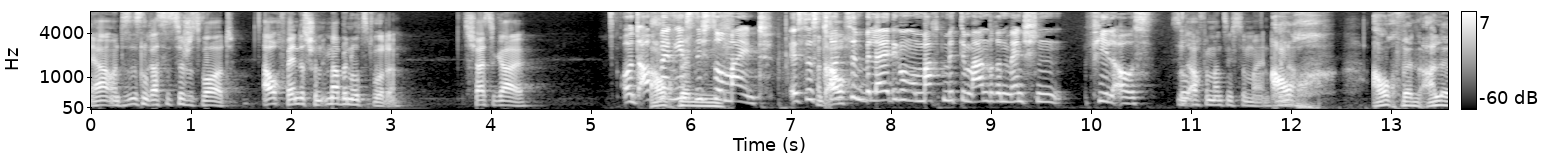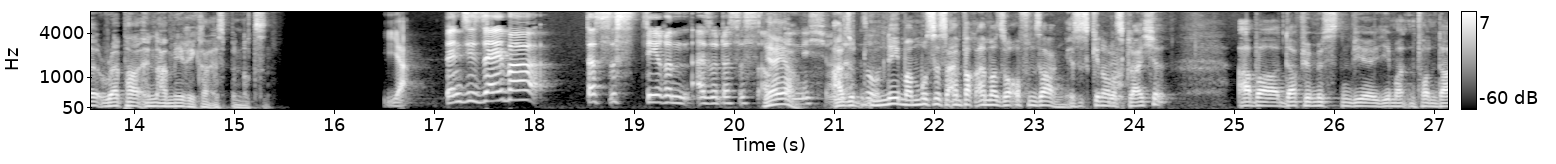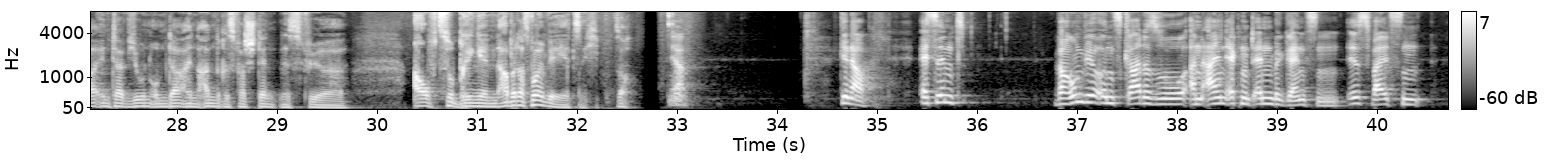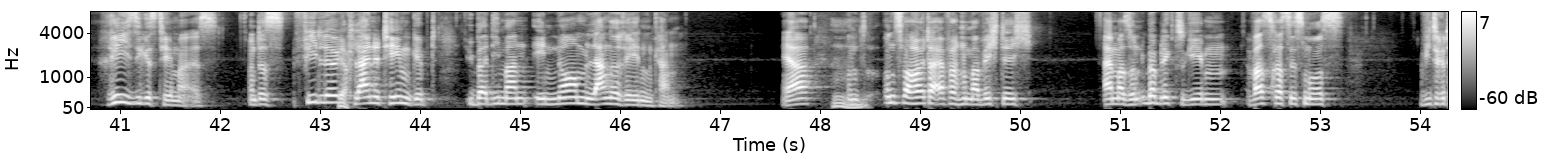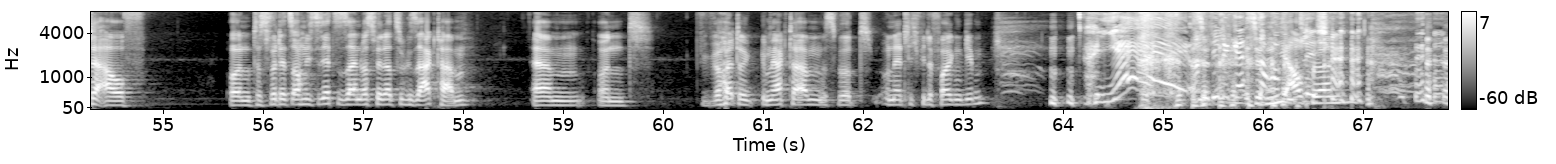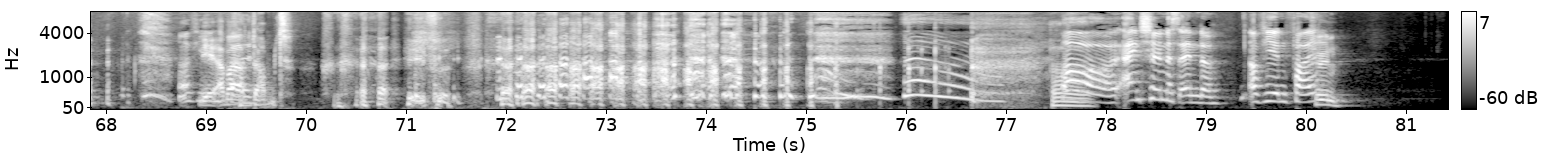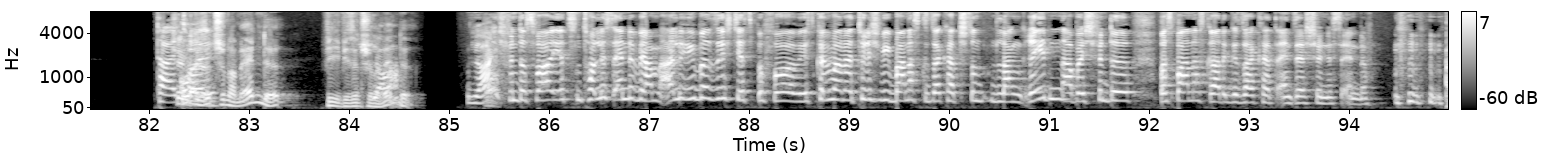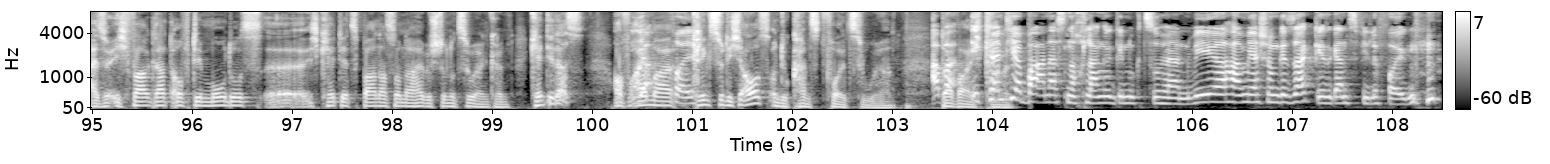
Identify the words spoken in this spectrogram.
Ja, und es ist ein rassistisches Wort. Auch wenn es schon immer benutzt wurde. Ist scheißegal. Und auch, auch wenn, ihr es nicht so meint, ist es trotzdem Beleidigung und macht mit dem anderen Menschen viel aus. So. Und auch wenn man es nicht so meint. Auch, genau. auch wenn alle Rapper in Amerika es benutzen. Ja. Wenn sie selber das ist deren, also das ist auch ja, ja. nicht. also so. nee, man muss es einfach einmal so offen sagen. Es ist genau ja. das Gleiche. Aber dafür müssten wir jemanden von da interviewen, um da ein anderes Verständnis für aufzubringen. Aber das wollen wir jetzt nicht. So. Ja. Genau. Es sind, warum wir uns gerade so an allen Ecken und Enden begrenzen, ist, weil es ein riesiges Thema ist. Und es viele ja. kleine Themen gibt, über die man enorm lange reden kann. Ja, mhm. und uns war heute einfach nur mal wichtig, einmal so einen Überblick zu geben, was ist Rassismus, wie tritt er auf. Und das wird jetzt auch nicht das letzte sein, was wir dazu gesagt haben. Ähm, und wie wir heute gemerkt haben, es wird unendlich viele Folgen geben. Yeah! Und viele Gäste hoffentlich. Nie aufhören. Auf jeden nee, aber Fall. verdammt. Hilfe. Oh, ein schönes Ende. Auf jeden Fall. Schön. Total oh, wir sind schon am Ende. Wie, wir sind schon am Ja. Ende. Ja, ich finde, das war jetzt ein tolles Ende. Wir haben alle Übersicht. Jetzt bevor, jetzt können wir natürlich, wie Barnas gesagt hat, stundenlang reden. Aber ich finde, was Barnas gerade gesagt hat, ein sehr schönes Ende. Also ich war gerade auf dem Modus, äh, ich hätte jetzt Barnas so eine halbe Stunde zuhören können. Kennt ihr das? Auf einmal voll. klingst du dich aus und du kannst voll zuhören. da Aber war ich ihr könnt ja Barnas noch lange genug zuhören. Wir haben ja schon gesagt, ganz viele Folgen.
